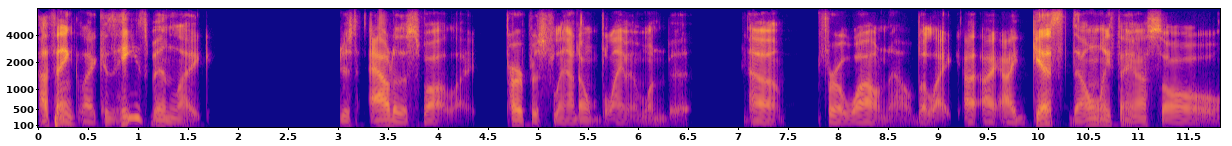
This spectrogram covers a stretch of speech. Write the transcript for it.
I think like because he's been like just out of the spotlight purposefully. I don't blame him one bit um, for a while now. But like I, I, I guess the only thing I saw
